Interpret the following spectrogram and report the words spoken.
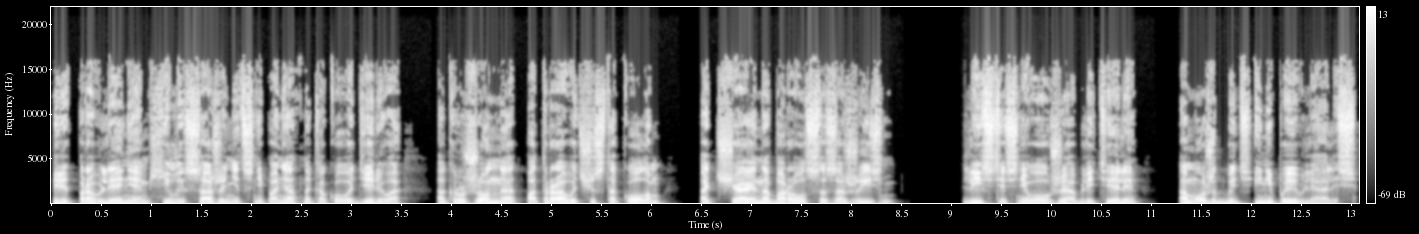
Перед правлением хилый саженец непонятно какого дерева, окруженный от потравы чистоколом, отчаянно боролся за жизнь. Листья с него уже облетели, а может быть и не появлялись.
